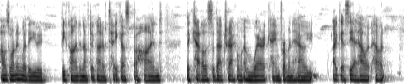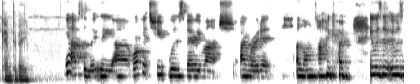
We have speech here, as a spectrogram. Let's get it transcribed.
I was wondering whether you would be kind enough to kind of take us behind the catalyst of that track and, and where it came from and how you, I guess yeah how it how it came to be. Yeah, absolutely. Uh, Rocket Ship was very much. I wrote it a long time ago. It was a, it was.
